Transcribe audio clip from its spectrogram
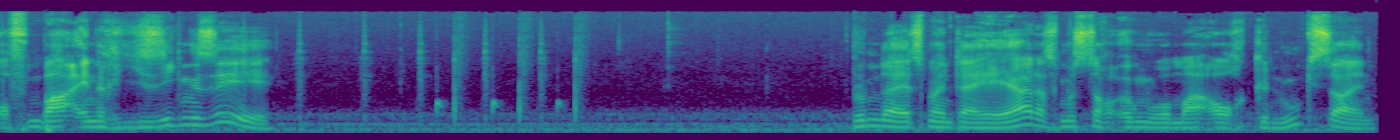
Offenbar einen riesigen See. Schwimmen da jetzt mal hinterher? Das muss doch irgendwo mal auch genug sein.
